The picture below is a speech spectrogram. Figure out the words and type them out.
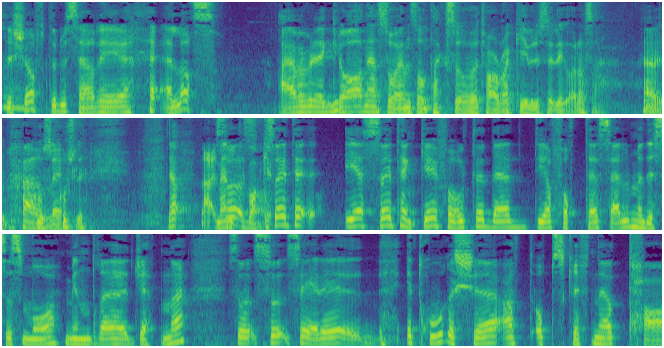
det er ikke ofte du ser de ellers. Nei, Jeg ble glad når jeg så en sånn taxi over tarmac i Brussel i går, altså. Herlig. koselig. Ja, Nei, men så, tilbake. Så jeg, Yes, jeg tenker I forhold til det de har fått til selv med disse små, mindre jetene, så, så, så, er det Jeg tror ikke at oppskriften er å ta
